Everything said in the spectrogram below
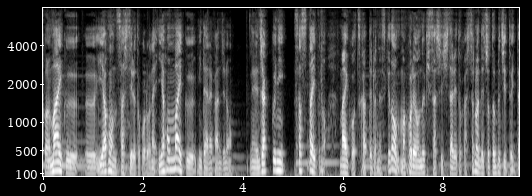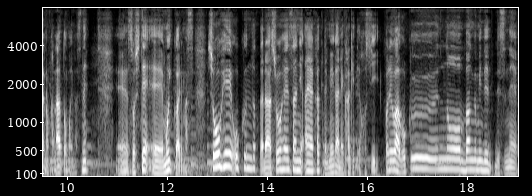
このマイク、イヤホン挿してるところね、イヤホンマイクみたいな感じの、ねジャックに挿すタイプのマイクを使ってるんですけど、まあ、これを抜き差ししたりとかしたので、ちょっとブチッといったのかなと思いますね。えーそして、えーもう一個あります。翔平おくんだったら、翔平さんにあやかってメガネかけてほしい。これは僕の番組でですね、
